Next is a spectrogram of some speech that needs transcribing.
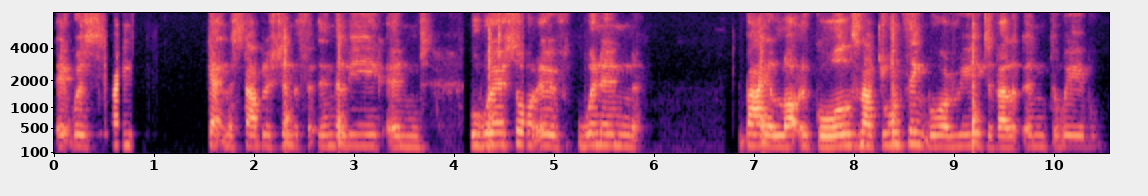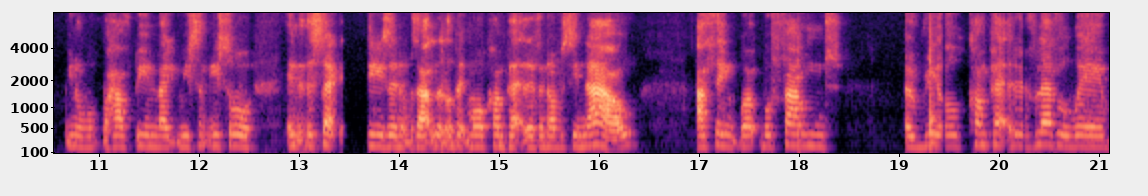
It was kind of getting established in the in the league, and we were sort of winning by a lot of goals. And I don't think we were really developing the way you know we have been like recently. So into the second season, it was that little bit more competitive, and obviously now, I think we we've found a real competitive level where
